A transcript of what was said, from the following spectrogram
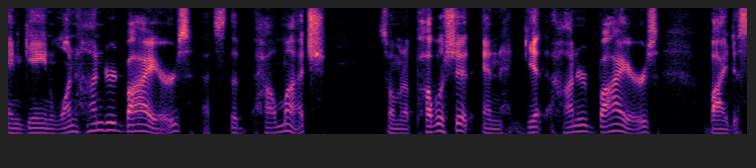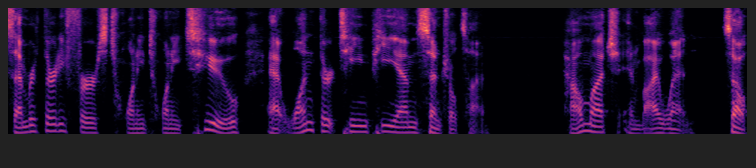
and gain 100 buyers. That's the how much. So I'm going to publish it and get 100 buyers by December 31st, 2022 at 1:13 p.m. Central Time. How much and by when? So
